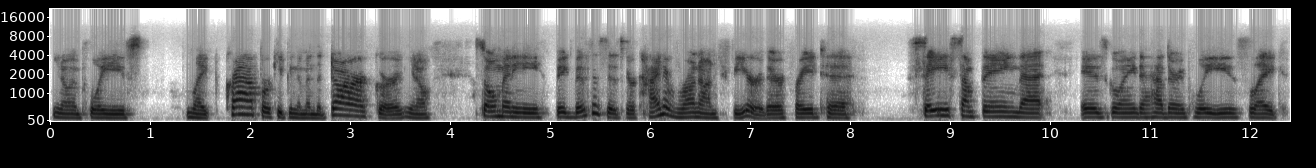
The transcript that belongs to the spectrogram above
you know employees like crap or keeping them in the dark or you know so many big businesses are kind of run on fear they're afraid to say something that is going to have their employees like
